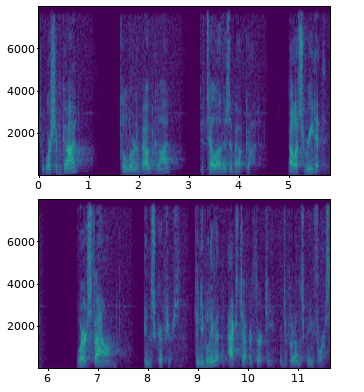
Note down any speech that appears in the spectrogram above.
to worship God, to learn about God, to tell others about God. Now let's read it where it's found in the scriptures. Can you believe it? Acts chapter 13. Would you put it on the screen for us?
